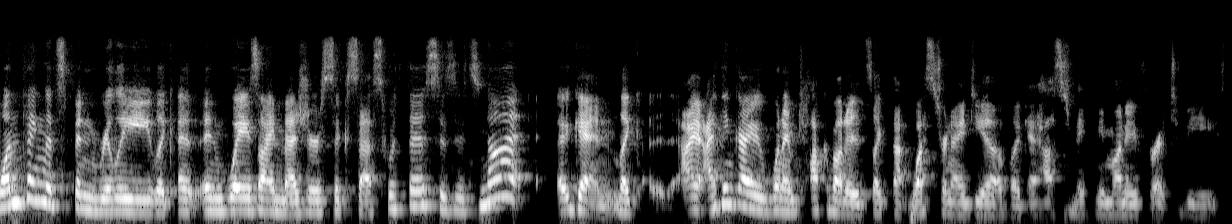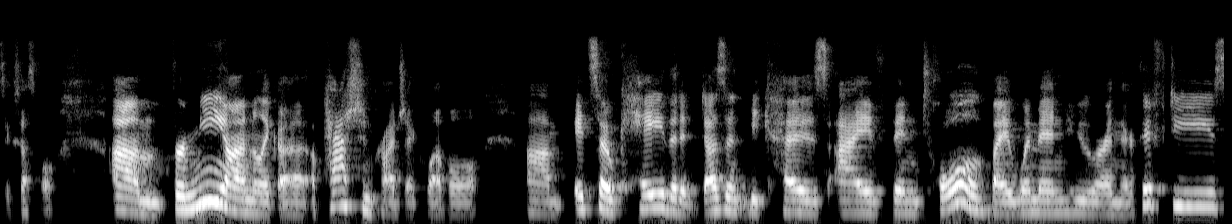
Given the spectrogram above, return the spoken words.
one thing that's been really like in ways I measure success with this is it's not again like I, I, think I when I talk about it it's like that Western idea of like it has to make me money for it to be successful. Um, for me on like a, a passion project level, um, it's okay that it doesn't because I've been told by women who are in their 50s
